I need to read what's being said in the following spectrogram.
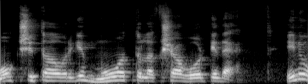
ಮೋಕ್ಷಿತಾ ಅವರಿಗೆ ಮೂವತ್ತು ಲಕ್ಷ ಓಟ್ ಇದೆ. ಇನ್ನು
